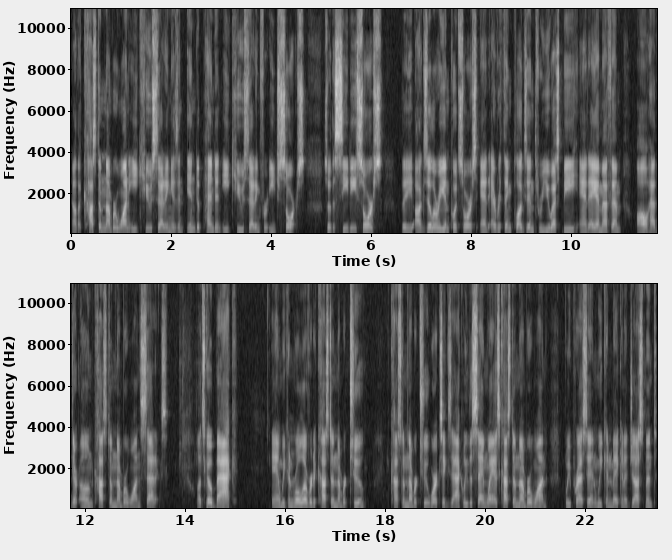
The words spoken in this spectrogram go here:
Now the custom number 1 EQ setting is an independent EQ setting for each source. So the CD source the auxiliary input source, and everything plugs in through USB and AM-FM all have their own custom number one settings. Let's go back and we can roll over to custom number two. Custom number two works exactly the same way as custom number one. We press in, we can make an adjustment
